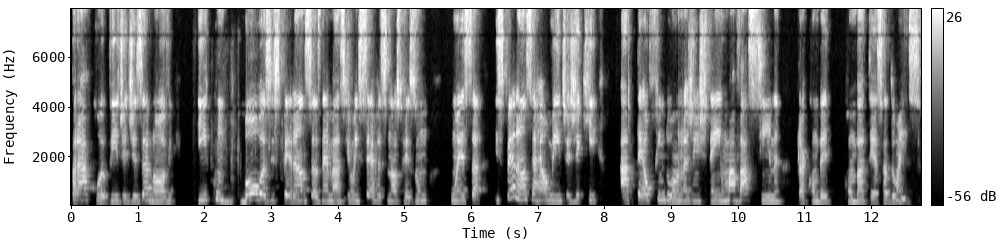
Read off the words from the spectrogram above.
para a Covid-19 e com boas esperanças, né, Márcio? Eu encerro esse nosso resumo com essa esperança realmente de que até o fim do ano a gente tem uma vacina para combater essa doença.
